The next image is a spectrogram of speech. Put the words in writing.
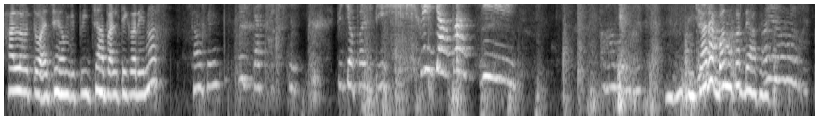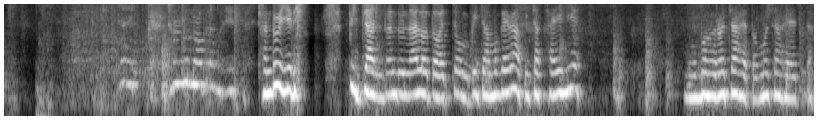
હાલો, તો આજે અમે પીઝા પાર્ટી કરીને કામ કરી Pizza party. Pizza party. જ્યારે બંધ કરી દે આપણે ઠંડુ ન ઠંડુ એ. પીઝા ને ઠંડુ ના લો તો અચ્છો પીઝા મગાવ્યા પીઝા ખાઈ લઈએ. બહુ રજા હે તો મજા હે એકદમ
